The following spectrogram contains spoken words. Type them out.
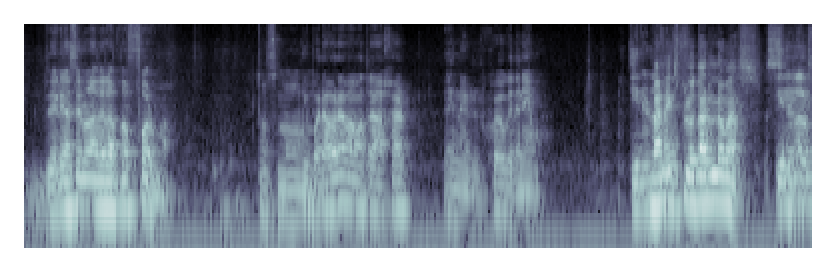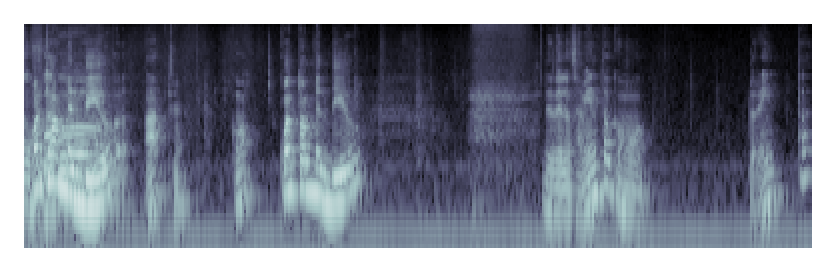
debería ser una de las dos formas. Entonces no... Y por ahora vamos a trabajar en el juego que tenemos. ¿Tienen Van a algún- explotarlo más. ¿Tienen Sí. algún ¿Cuántos han foco vendido? para- ¿Ah? Sí. ¿Cómo? ¿Cuánto han vendido? Desde el lanzamiento, como 30. De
